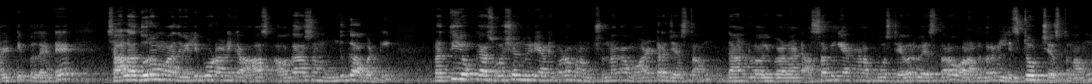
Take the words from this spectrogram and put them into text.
మల్టిపుల్ అంటే చాలా దూరం అది వెళ్ళిపోవడానికి అవకాశం ఉంది కాబట్టి ప్రతి ఒక్క సోషల్ మీడియాని కూడా మనం క్షుణ్ణంగా మానిటర్ చేస్తాము. దాంట్లో ఇవాళ అసభ్యంగా పోస్ట్ ఎవరు వేస్తారో వాళ్ళందరినీ లిస్ట్ అవుట్ చేస్తున్నాము.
